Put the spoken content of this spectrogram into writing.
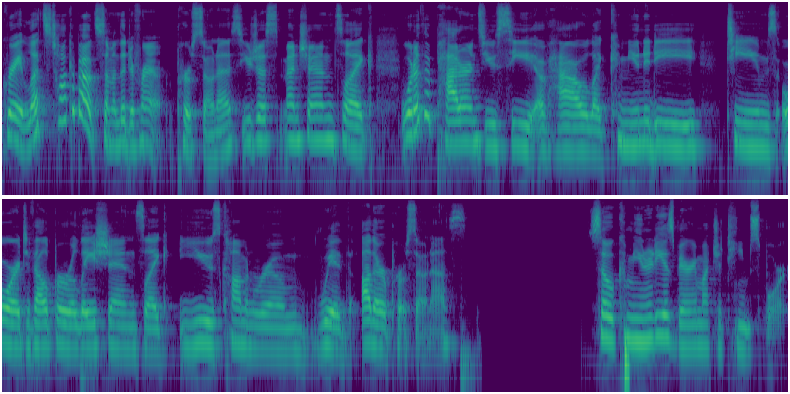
Great. Let's talk about some of the different personas you just mentioned. Like, what are the patterns you see of how like community teams or developer relations like use Common Room with other personas? So, community is very much a team sport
